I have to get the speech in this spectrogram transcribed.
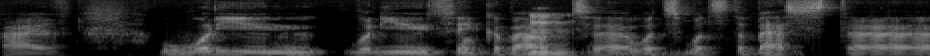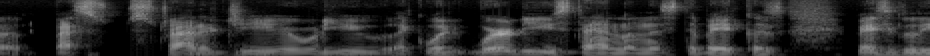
five what do you what do you think about Mm. uh, what's what's the best uh, best strategy or what do you like what where do you stand on this debate because basically,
